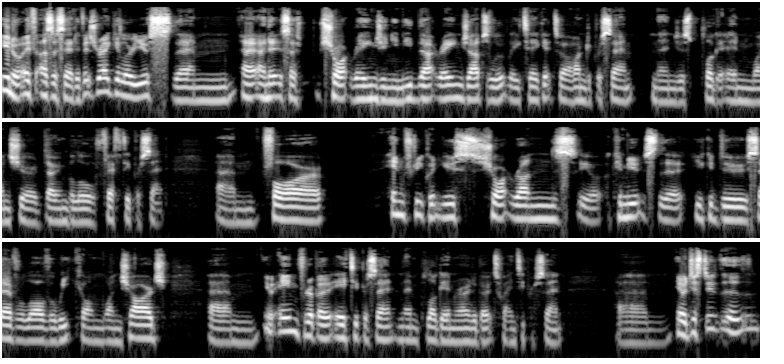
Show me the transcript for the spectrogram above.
you know, if as I said, if it's regular use, then uh, and it's a short range and you need that range, absolutely take it to 100% and then just plug it in once you're down below 50%. Um, for infrequent use, short runs, you know, commutes that you could do several of a week on one charge. Um, you know, aim for about 80% and then plug in around about 20%. Um, you know, just do the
